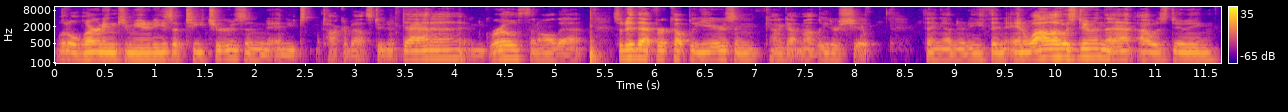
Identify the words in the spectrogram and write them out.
little learning communities of teachers, and, and you t- talk about student data and growth and all that. So I did that for a couple years and kind of got my leadership thing underneath. And, and while I was doing that, I was doing,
